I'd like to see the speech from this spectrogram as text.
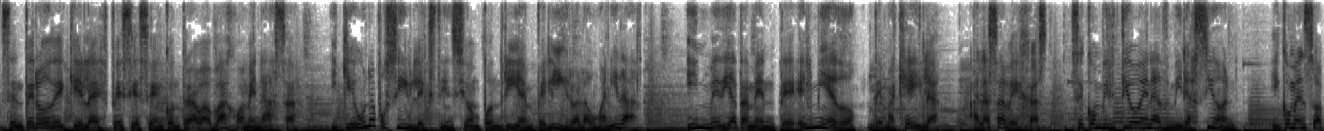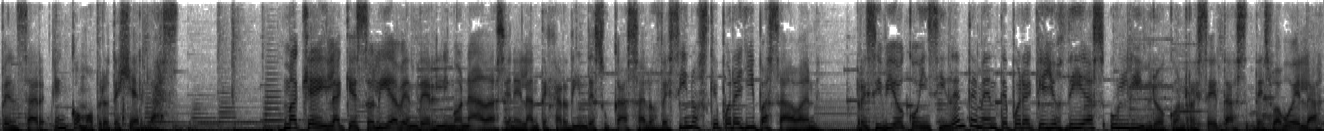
Se enteró de que la especie se encontraba bajo amenaza y que una posible extinción pondría en peligro a la humanidad. Inmediatamente el miedo de Michaela a las abejas se convirtió en admiración y comenzó a pensar en cómo protegerlas. Michaela, que solía vender limonadas en el antejardín de su casa a los vecinos que por allí pasaban, recibió coincidentemente por aquellos días un libro con recetas de su abuela,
